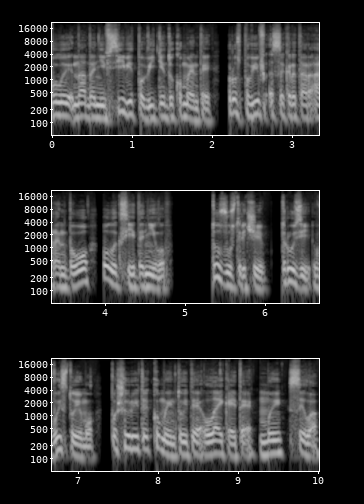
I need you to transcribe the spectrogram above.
Були надані всі відповідні документи, розповів секретар РНБО Олексій Данілов. До зустрічі, друзі. Вистоїмо. Поширюйте, коментуйте, лайкайте. Ми сила.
